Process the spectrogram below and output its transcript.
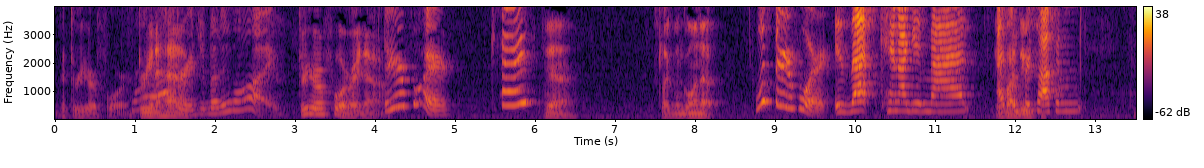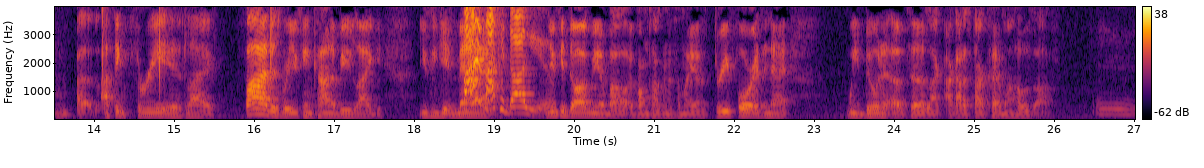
like a three or a four, It's three and a half, average, but it's high. three or a four right now. Three or four. Okay. Yeah, it's like been going up. What's three or four? Is that can I get mad If at I you do for talking? uh, I think three is like five is where you can kind of be like you can get mad. Five, I can dog you. You can dog me about if I'm talking to somebody else. Three, four is in that we building up to like I gotta start cutting my hose off. Mm.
